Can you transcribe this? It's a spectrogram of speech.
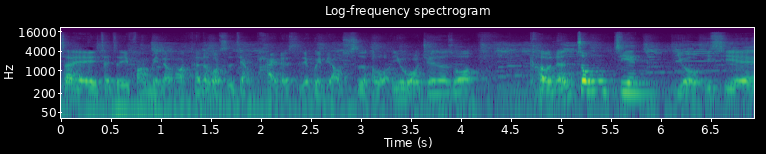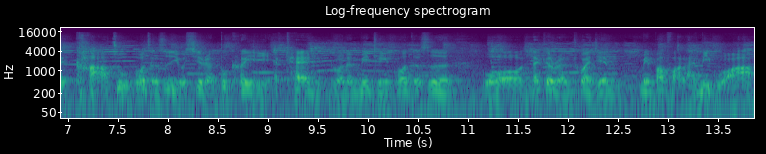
在在这一方面的话，可能我是这样排的时间会比较适合我，因为我觉得说。可能中间有一些卡住，或者是有些人不可以 attend 我的 meeting，或者是我那个人突然间没办法来 meet 我啊，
